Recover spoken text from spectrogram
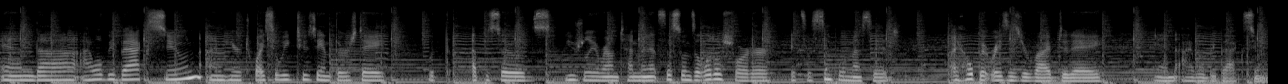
And uh, I will be back soon. I'm here twice a week, Tuesday and Thursday, with episodes usually around 10 minutes. This one's a little shorter. It's a simple message. I hope it raises your vibe today, and I will be back soon.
